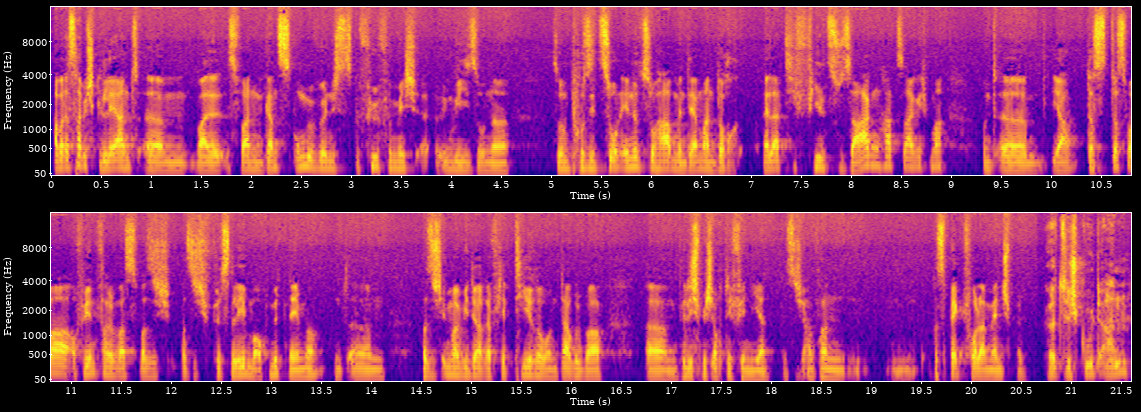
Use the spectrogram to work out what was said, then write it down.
Aber das habe ich gelernt, ähm, weil es war ein ganz ungewöhnliches Gefühl für mich, irgendwie so eine so eine Position inne zu haben, in der man doch relativ viel zu sagen hat, sage ich mal. Und ähm, ja, das, das war auf jeden Fall was, was ich, was ich fürs Leben auch mitnehme und ähm, was ich immer wieder reflektiere und darüber ähm, will ich mich auch definieren, dass ich einfach ein, respektvoller Mensch bin. Hört sich gut an.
